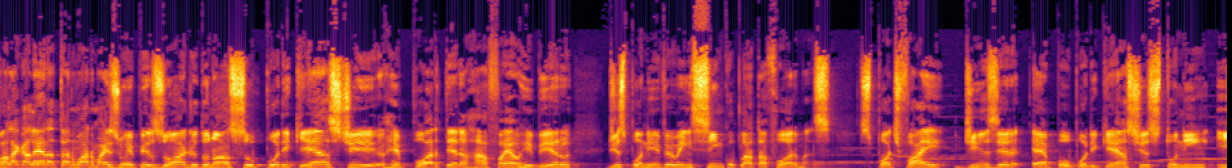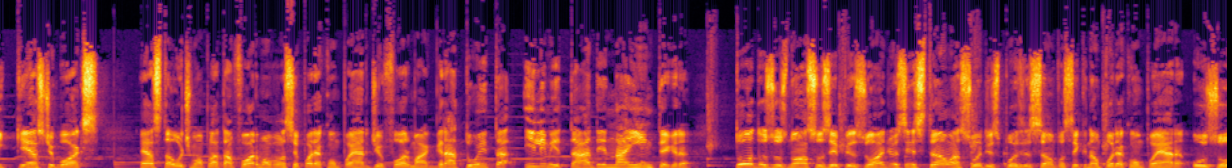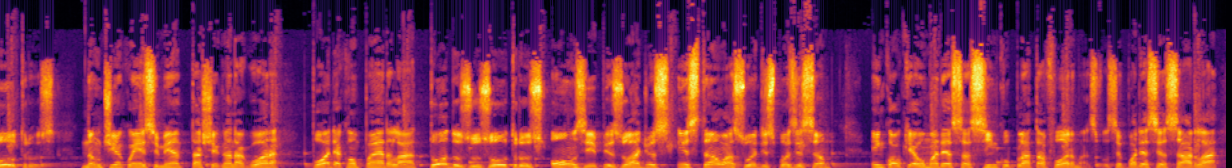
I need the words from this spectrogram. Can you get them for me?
Fala galera, tá no ar mais um episódio do nosso podcast Repórter Rafael Ribeiro, disponível em cinco plataformas: Spotify, Deezer, Apple Podcasts, TuneIn e Castbox. Esta última plataforma você pode acompanhar de forma gratuita, ilimitada e na íntegra Todos os nossos episódios estão à sua disposição. Você que não pôde acompanhar os outros, não tinha conhecimento, está chegando agora, pode acompanhar lá. Todos os outros 11 episódios estão à sua disposição em qualquer uma dessas cinco plataformas. Você pode acessar lá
